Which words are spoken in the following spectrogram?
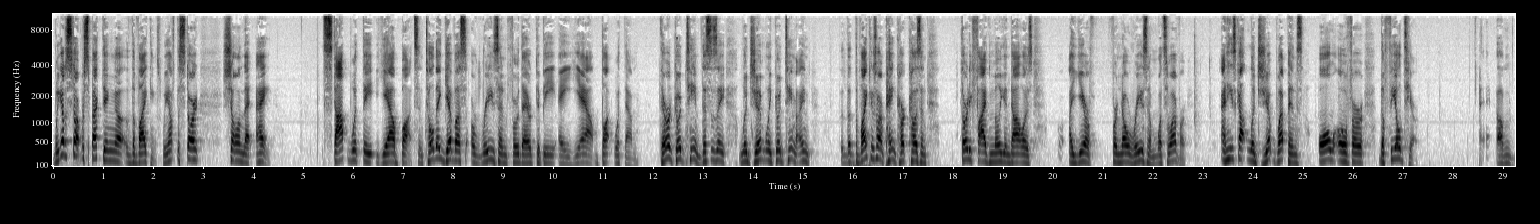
We got to start respecting uh, the Vikings. We have to start showing that hey, stop with the yeah buts until they give us a reason for there to be a yeah but with them. They're a good team. This is a legitimately good team. I mean, the, the Vikings aren't paying Kirk Cousin $35 million a year for no reason whatsoever. And he's got legit weapons all over the field here. Um,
